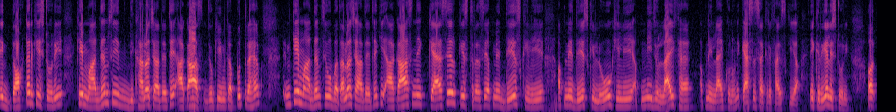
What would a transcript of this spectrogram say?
एक डॉक्टर की स्टोरी के माध्यम से दिखाना चाहते थे आकाश, जो कि इनका पुत्र है। इनके माध्यम से वो बताना चाहते थे कि आकाश ने कैसे और किस तरह से अपने देश के लिए, अपने देश के लोगों के लिए अपनी जो लाइफ है, अपनी लाइफ को उन्होंने कैसे सेक्रीफाइस किया। एक रियल स्टोरी और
